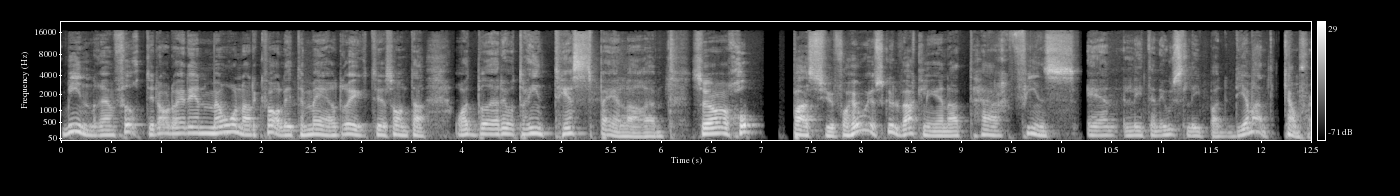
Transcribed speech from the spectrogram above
mindre än 40 dagar. Då är det en månad kvar, lite mer drygt till sånt där. Och att börja då ta in testspelare. Så jag hoppas ju för HIs skull verkligen att här finns en liten oslipad diamant kanske.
